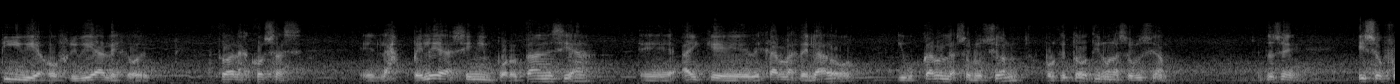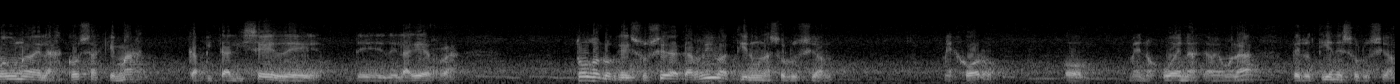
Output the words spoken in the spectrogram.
tibias o friviales o todas las cosas, eh, las peleas sin importancia, eh, hay que dejarlas de lado y buscar la solución, porque todo tiene una solución. Entonces, eso fue una de las cosas que más capitalicé de, la guerra. Todo lo que sucede acá arriba tiene una solución, mejor o menos buena, llamémosla, pero tiene solución.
